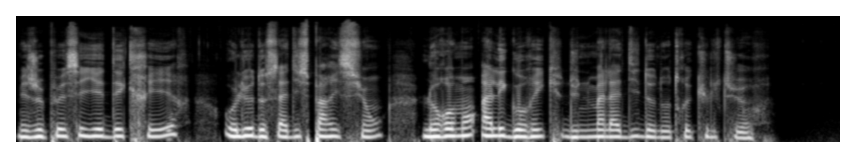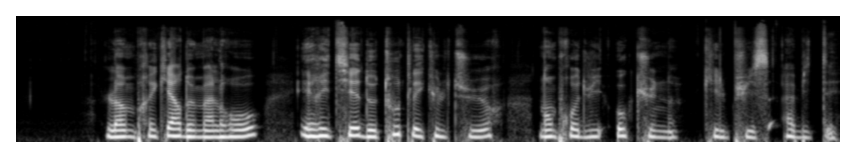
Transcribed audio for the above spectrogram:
Mais je peux essayer d'écrire, au lieu de sa disparition, le roman allégorique d'une maladie de notre culture. L'homme précaire de Malraux héritier de toutes les cultures, n'en produit aucune qu'il puisse habiter.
